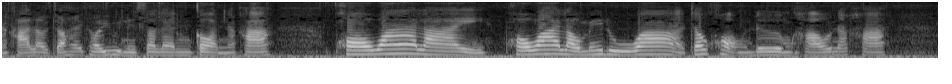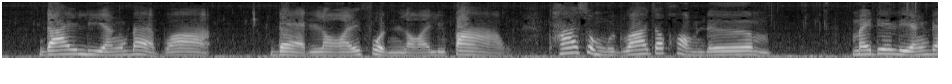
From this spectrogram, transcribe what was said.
นะคะ เราจะให้เขาอยู่ในสแลนก่อนนะคะ เพราะว่าอะไร เพราะว่าเราไม่รู้ว่าเจ้าของเดิมเขานะคะ ได้เลี้ยงแบบว่าแดดร้อยฝนร้อยหรือเปล่า ถ้าสมมุติว่าเจ้าของเดิมไม่ได้เลี้ยงแด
